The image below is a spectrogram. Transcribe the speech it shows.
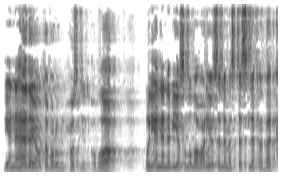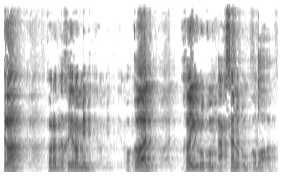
لأن هذا يعتبر من حسن القضاء. ولأن النبي صلى الله عليه وسلم استسلف بكرا فرد خيرا منه وقال خيركم أحسنكم قضاء.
